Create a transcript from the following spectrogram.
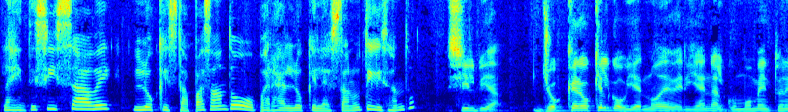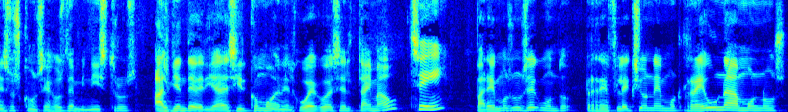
¿La gente sí sabe lo que está pasando o para lo que la están utilizando? Silvia, yo creo que el gobierno debería en algún momento en esos consejos de ministros, alguien debería decir como en el juego es el time out. Sí. Paremos un segundo, reflexionemos, reunámonos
